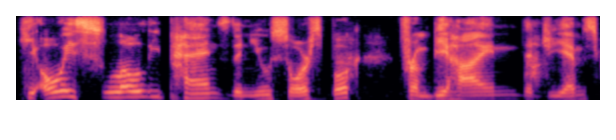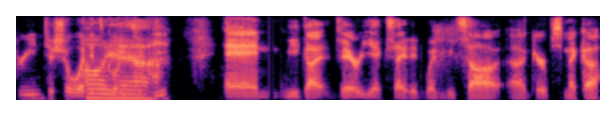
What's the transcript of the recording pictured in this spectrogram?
he always slowly pans the new source book from behind the GM screen to show what Oh, it's going yeah. to be. And we got very excited when we saw uh, GURPS Mecha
